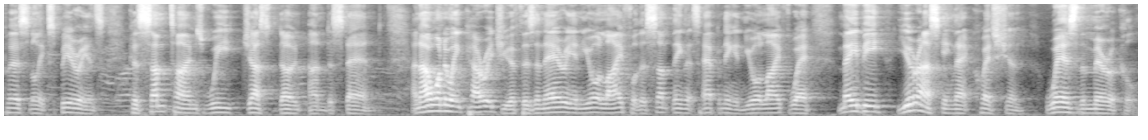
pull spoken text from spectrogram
personal experience because sometimes we just don't understand. And I want to encourage you if there's an area in your life or there's something that's happening in your life where maybe you're asking that question where's the miracle?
